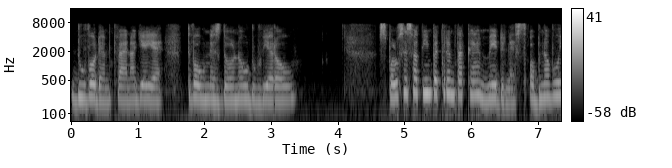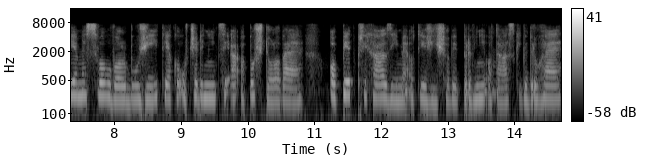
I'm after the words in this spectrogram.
důvodem tvé naděje, tvou nezdolnou důvěrou. Spolu se svatým Petrem také my dnes obnovujeme svou volbu žít jako učedníci a apoštolové, Opět přicházíme od Ježíšovi první otázky k druhé,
